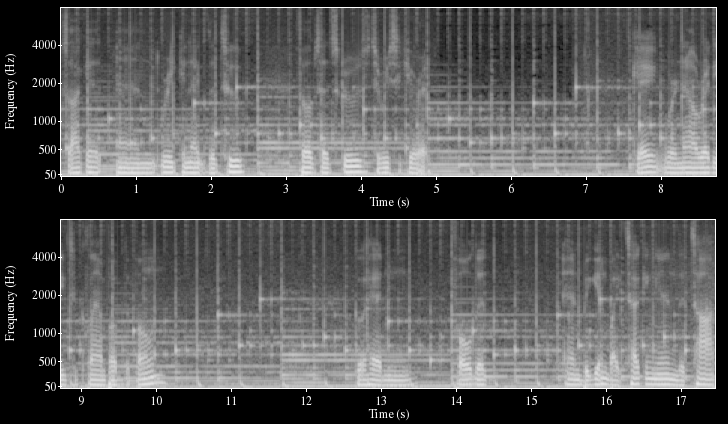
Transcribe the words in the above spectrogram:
socket and reconnect the two Phillips head screws to resecure it. Okay, we're now ready to clamp up the phone. Go ahead and fold it and begin by tucking in the top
